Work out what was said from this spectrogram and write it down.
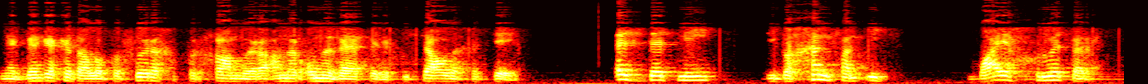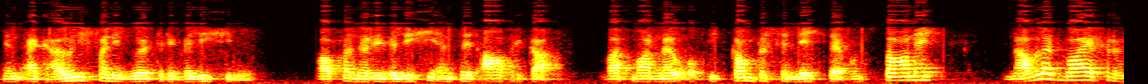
en ek dink ek het al op 'n vorige program oor 'n ander onderwerp het ek dieselfde gesê. Is dit nie die begin van iets baie groter en ek hou nie van die woord revolusie nie, maar van 'n revolusie in Suid-Afrika wat maar nou op die kampusse neste ontstaan het. Naamlik baie ver,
